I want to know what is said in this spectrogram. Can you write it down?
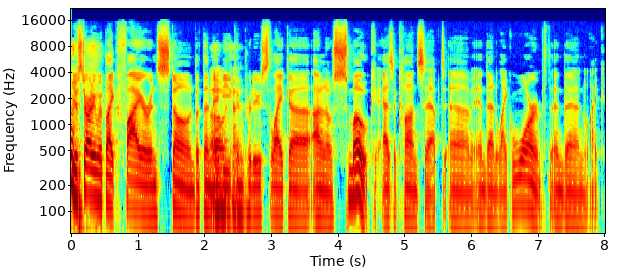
you're starting with like fire and stone, but then maybe you okay. can produce like a I don't know smoke as a concept, um, and then like warmth, and then like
